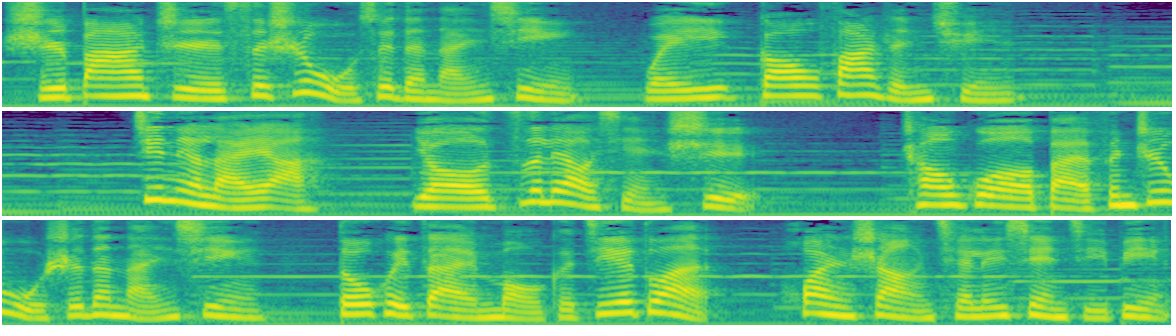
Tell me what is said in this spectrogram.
十八至四十五岁的男性为高发人群。近年来呀，有资料显示。超过百分之五十的男性都会在某个阶段患上前列腺疾病，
